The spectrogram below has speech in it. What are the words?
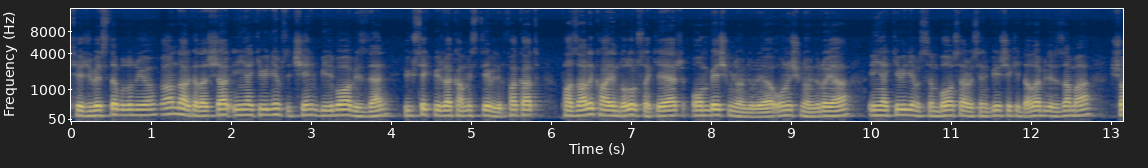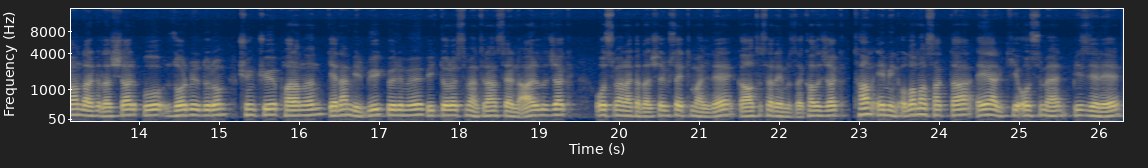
tecrübesi de bulunuyor. Şu anda arkadaşlar Iñaki Williams için Bilbao bizden yüksek bir rakam isteyebilir. Fakat pazarlık halinde olursak eğer 15 milyon liraya 13 milyon liraya Iñaki Williams'ın bonservisini bir şekilde alabiliriz ama şu anda arkadaşlar bu zor bir durum. Çünkü paranın gelen bir büyük bölümü Victor Osimhen transferine ayrılacak. Osimhen arkadaşlar yüksek ihtimalle Galatasaray'ımızda kalacak. Tam emin olamasak da eğer ki Osimhen bizleri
